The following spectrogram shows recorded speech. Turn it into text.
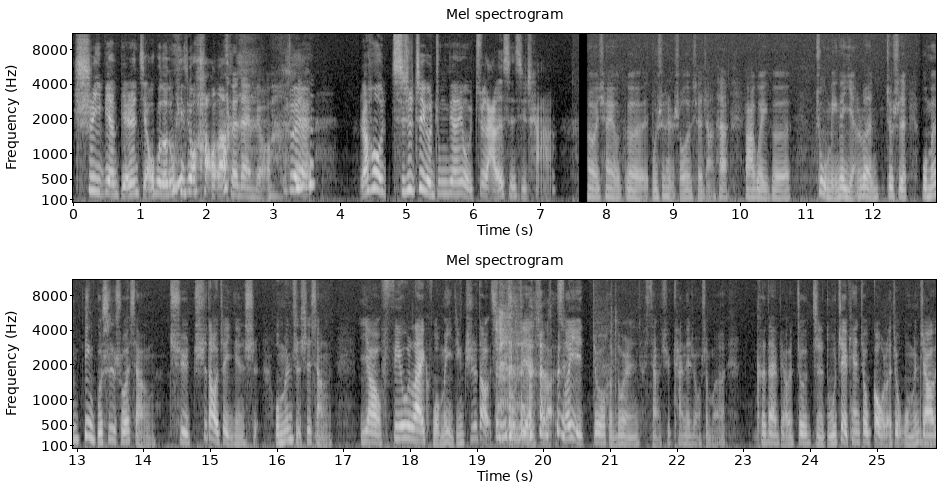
吃一遍别人嚼过的东西就好了。课代表对，然后其实这个中间有巨大的信息差。朋友圈有个不是很熟的学长，他发过一个著名的言论，就是我们并不是说想去知道这一件事，我们只是想要 feel like 我们已经知道清楚这件事了，所以就有很多人想去看那种什么。课代表就只读这篇就够了，就我们只要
